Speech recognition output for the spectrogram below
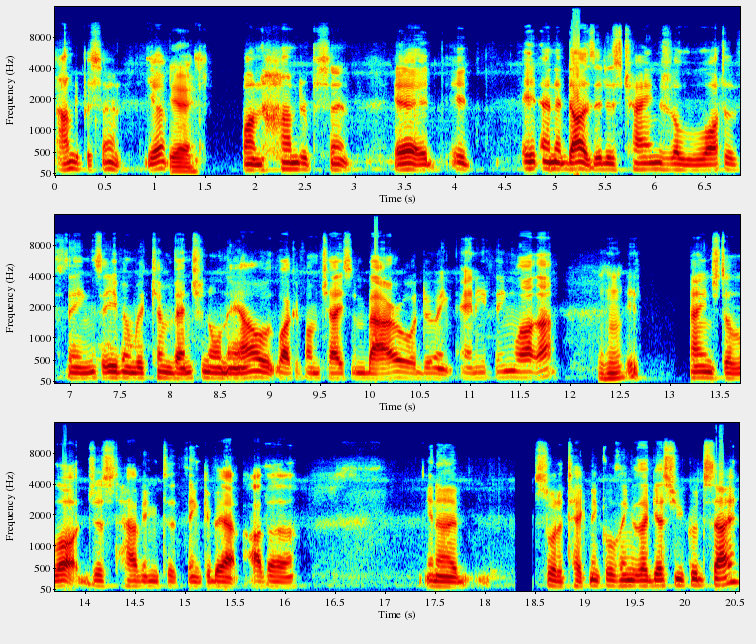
Hundred percent. Yep. Yeah, One hundred percent. Yeah, it, it it and it does. It has changed a lot of things, even with conventional now. Like if I'm chasing barra or doing anything like that, Mhm. it changed a lot. Just having to think about other, you know, sort of technical things. I guess you could say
